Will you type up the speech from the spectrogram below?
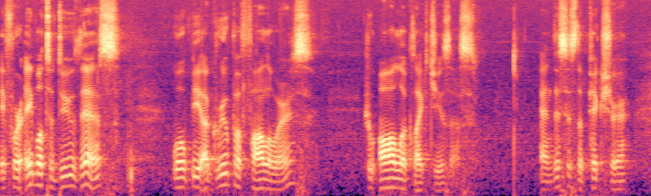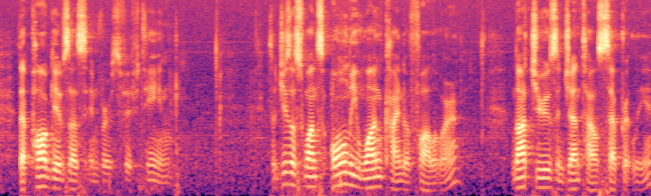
if we're able to do this, we'll be a group of followers who all look like Jesus. And this is the picture that Paul gives us in verse 15. So Jesus wants only one kind of follower, not Jews and Gentiles separately,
